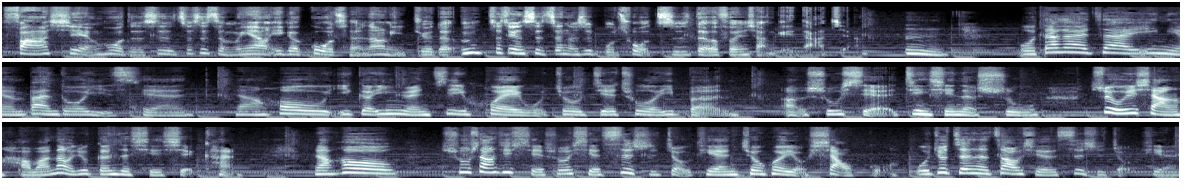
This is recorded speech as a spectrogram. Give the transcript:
发现，或者是这是怎么样一个过程，让你觉得嗯，这件事真的是不错，值得分享给大家？嗯，我大概在一年半多以前，然后一个因缘际会，我就接触了一本呃书写静心的书，所以我就想，好吧，那我就跟着写写看，然后。书上去写说写四十九天就会有效果，我就真的照写了四十九天。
